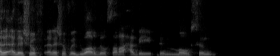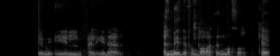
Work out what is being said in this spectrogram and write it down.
أنا أنا أشوف أنا أشوف إدواردو صراحة بيقدم موسم جميل مع الهلال الميدا في مباراة النصر كان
